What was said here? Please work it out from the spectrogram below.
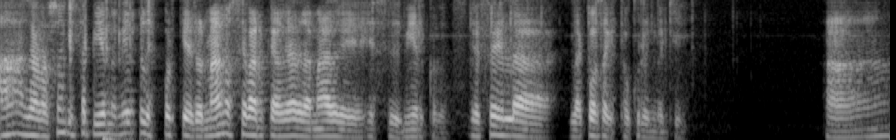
Ah, la razón que está pidiendo miércoles es porque el hermano se va a encargar de la madre es el miércoles. Esa es la, la cosa que está ocurriendo aquí. Ah,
